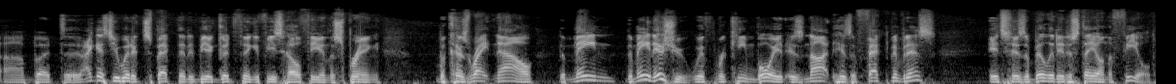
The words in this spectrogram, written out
Uh, but uh, I guess you would expect that it'd be a good thing if he's healthy in the spring, because right now the main the main issue with Rakeem Boyd is not his effectiveness; it's his ability to stay on the field,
